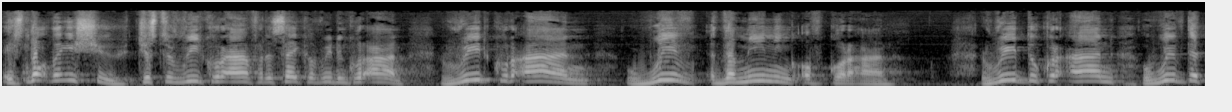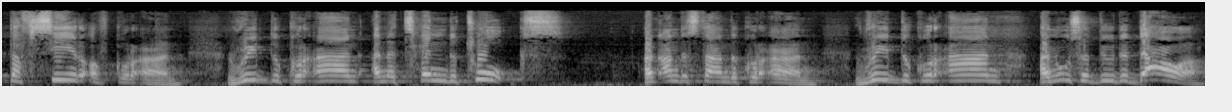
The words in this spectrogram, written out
It's not the issue just to read Quran for the sake of reading Quran. Read Quran with the meaning of Quran. Read the Quran with the tafsir of Quran. Read the Quran and attend the talks and understand the Quran. Read the Quran and also do the da'wah.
